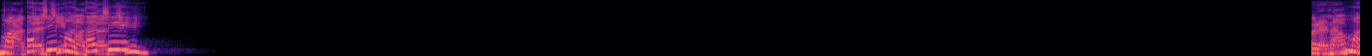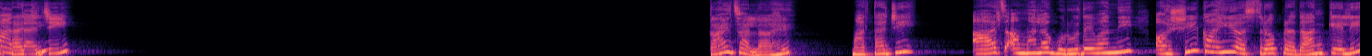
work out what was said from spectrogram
माताजी माताजी प्रणाम माताजी. काय झालं आहे? माताजी आज आम्हाला गुरुदेवांनी अशी काही अस्त्र प्रदान केली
